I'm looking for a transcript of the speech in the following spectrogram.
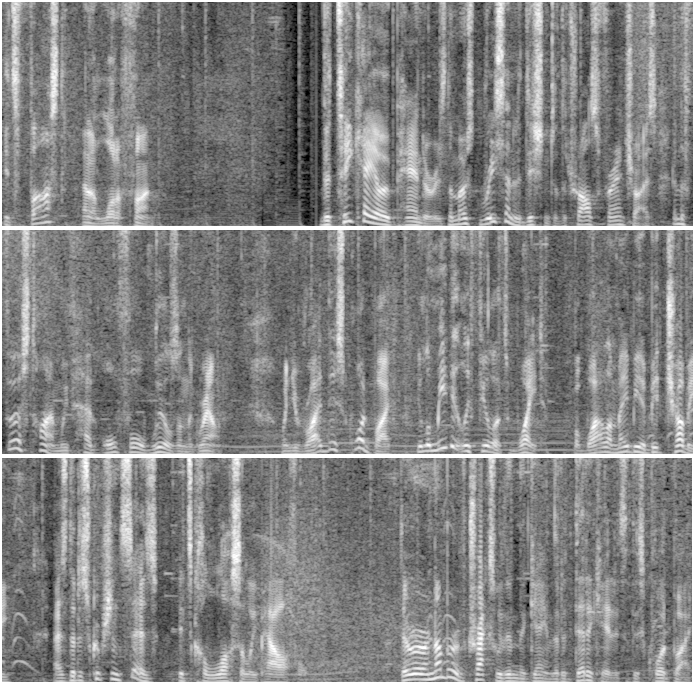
It's fast and a lot of fun. The TKO Panda is the most recent addition to the Trials franchise and the first time we've had all four wheels on the ground. When you ride this quad bike, you'll immediately feel its weight, but while it may be a bit chubby, as the description says, it's colossally powerful. There are a number of tracks within the game that are dedicated to this quad bike,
